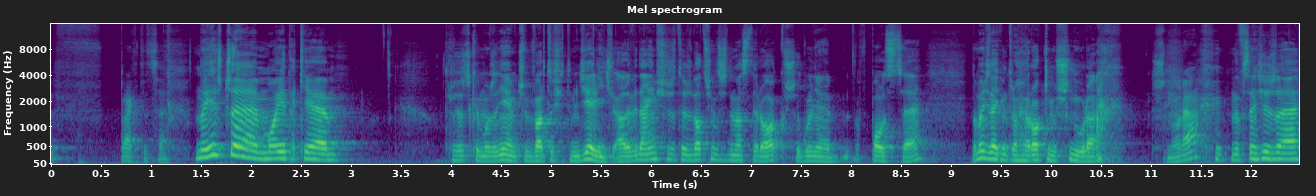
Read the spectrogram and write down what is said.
w praktyce. No jeszcze moje takie troszeczkę, może nie wiem, czy warto się tym dzielić, ale wydaje mi się, że też 2017 rok, szczególnie w Polsce, no będzie takim trochę rokiem sznura. Sznura? No w sensie, że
